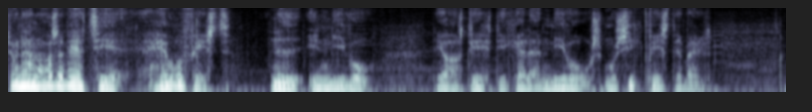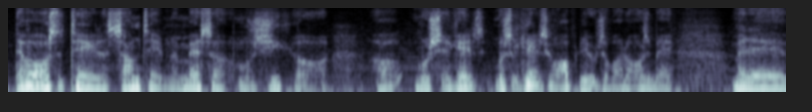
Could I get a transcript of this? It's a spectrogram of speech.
Sådan har også været til Havefest ned i Niveau. Det er også det, de kalder Niveaus musikfestival. Der var også tale, samtale med masser af musik og, og musikals, musikalske oplevelser var der også med. Men øh,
